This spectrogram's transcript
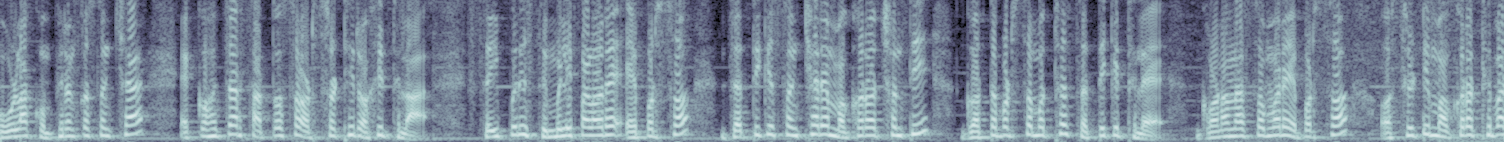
ବଉଳା କୁମ୍ଭୀରଙ୍କ ସଂଖ୍ୟା ଏକ ହଜାର ସାତଶହ ଅଠଷଠି ରହିଥିଲା। ସେହିପରି ଶିମିଳିପାଳରେ ଏବର୍ଷ ଯେତିକି ସଂଖ୍ୟାରେ ମଗର ଅଛନ୍ତି ଗତବର୍ଷ ମଧ୍ୟ ସେତିକି ଥିଲେ। ଗଣନା ସମୟରେ ଏବର୍ଷ ଅଶୀଟି ମଗର ଥିବା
